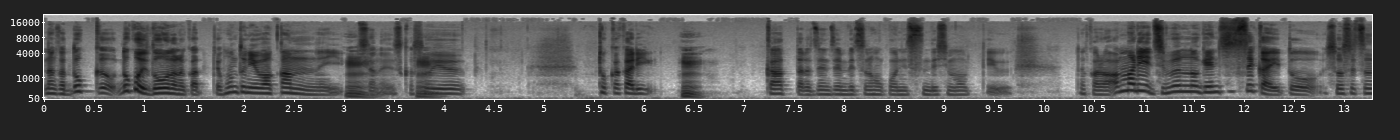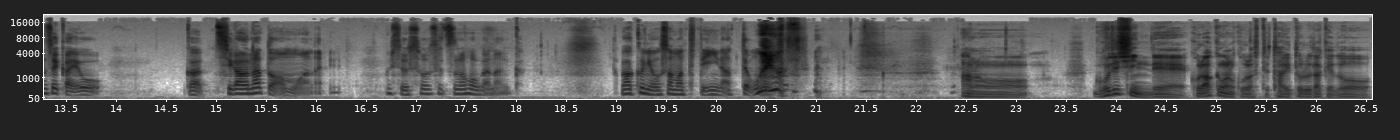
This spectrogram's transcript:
なんかどっかどこでどうなるかって本当に分かんないじゃないですか、うん。そういう取っかかりうん。があったら全然別の方向に進んでしまうっていう。だからあんまり自分の現実世界と小説の世界をが違うなとは思わない。むしろ小説の方がなんか枠に収まってていいなって思います。あのーご自身でこれ「悪魔のコーラス」ってタイトルだけど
